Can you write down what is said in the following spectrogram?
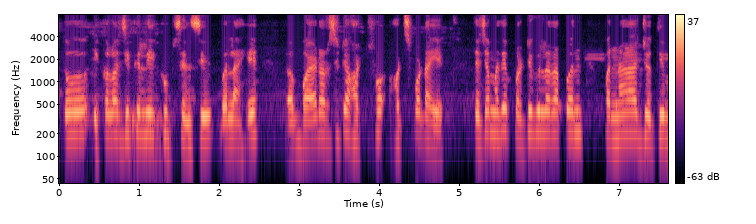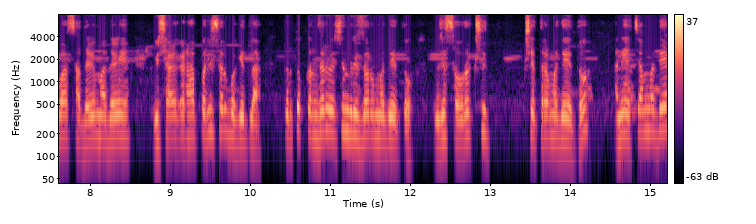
तो इकॉलॉजिकली खूप सेन्सिबल आहे. बायोडायव्हर्सिटी हॉटस्पॉ हॉटस्पॉट आहे. त्याच्यामध्ये पर्टिक्युलर आपण पन्हाळा ज्योतिबा सादळी मादळी विशाळगड हा परिसर बघितला तर तो कन्झर्वेशन रिझर्वमध्ये येतो म्हणजे संरक्षित क्षेत्रामध्ये येतो. आणि याच्यामध्ये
